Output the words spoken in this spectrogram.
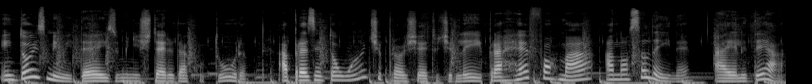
em 2010 o Ministério da Cultura apresentou um anteprojeto de lei para reformar a nossa lei, né, a LDA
